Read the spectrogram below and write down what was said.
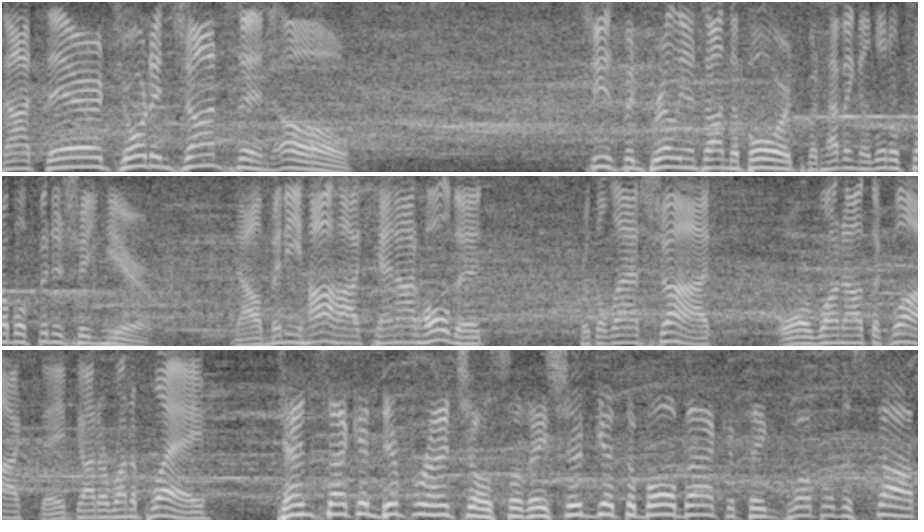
not there. Jordyn Johnson. Oh. She has been brilliant on the boards, but having a little trouble finishing here. Now Minnehaha cannot hold it for the last shot or run out the clock. They've got to run a play. 10 second differential, so they should get the ball back if they can come up with a stop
